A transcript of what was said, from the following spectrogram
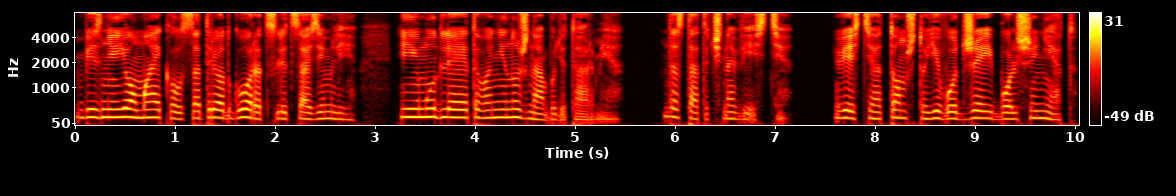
Без нее Майкл сотрет город с лица земли, и ему для этого не нужна будет армия. Достаточно вести. Вести о том, что его Джей больше нет.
